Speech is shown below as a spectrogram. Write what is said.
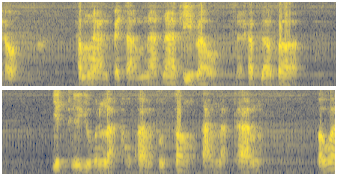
เขาทำงานไปตามหน้าหน้าที่เรานะครับ แล้วก็ยึดถืออยู่บนหลักของความถูกต้องตามหลักฐาน เพราะว่า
